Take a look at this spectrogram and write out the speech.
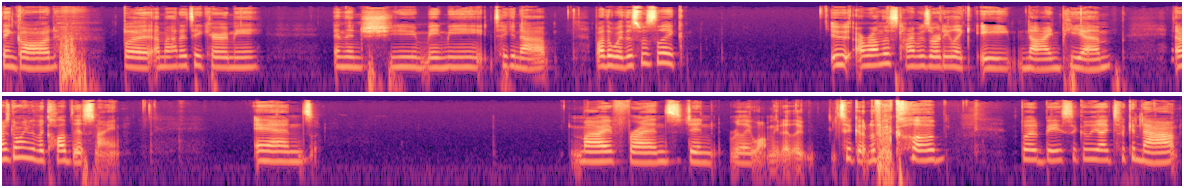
Thank God. But Emma had to take care of me and then she made me take a nap. By the way, this was like it, around this time it was already like 8 9 p.m. and I was going to the club this night. And my friends didn't really want me to to go to the club, but basically I took a nap.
